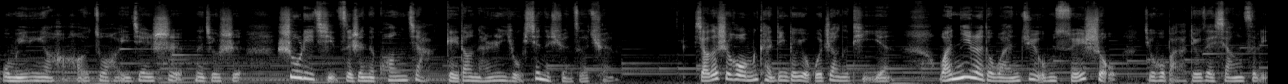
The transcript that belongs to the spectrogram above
我们一定要好好做好一件事，那就是树立起自身的框架，给到男人有限的选择权。小的时候，我们肯定都有过这样的体验：玩腻了的玩具，我们随手就会把它丢在箱子里，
